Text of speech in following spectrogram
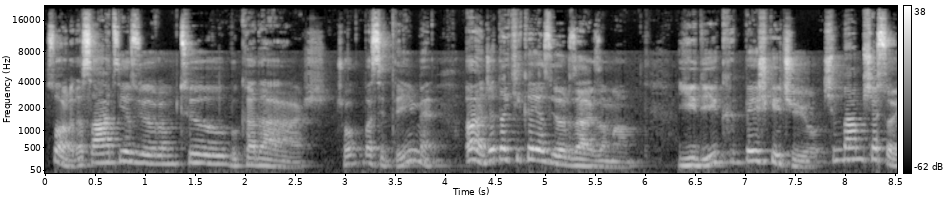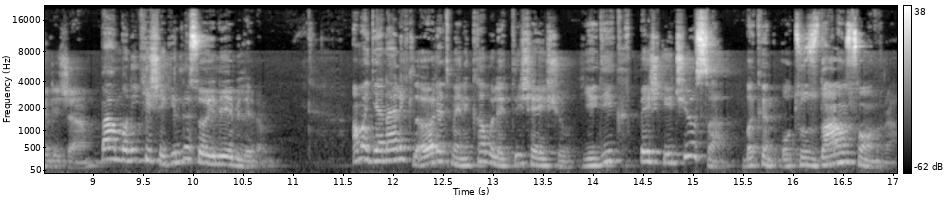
Sonra da saat yazıyorum. To. Bu kadar. Çok basit değil mi? Önce dakika yazıyoruz her zaman. 7'yi 45 geçiyor. Şimdi ben bir şey söyleyeceğim. Ben bunu iki şekilde söyleyebilirim. Ama genellikle öğretmenin kabul ettiği şey şu. 7'yi 45 geçiyorsa bakın 30'dan sonra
